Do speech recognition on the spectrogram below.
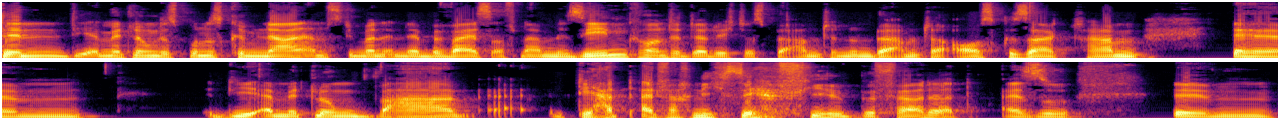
Denn die Ermittlungen des Bundeskriminalamts, die man in der Beweisaufnahme sehen konnte, dadurch, dass Beamtinnen und Beamte ausgesagt haben, ähm, die Ermittlung war, die hat einfach nicht sehr viel befördert. Also ähm,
